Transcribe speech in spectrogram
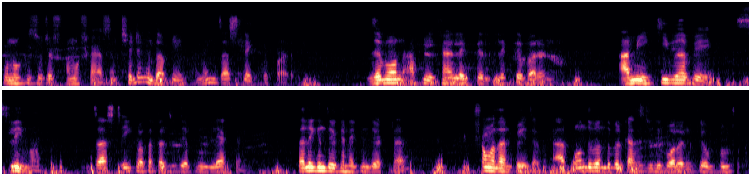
কোনো কিছুটা সমস্যা আছেন, সেটা কিন্তু আপনি এখানে জাস্ট লিখতে পারেন। যেমন আপনি এখানে লিখতে লিখতে পারেন, আমি কীভাবে স্লিম হব? জাস্ট এই কথাটা যদি আপনি লেখেন, তাহলে কিন্তু এখানে কিন্তু একটা সমাধান পেয়ে যাবেন। আর বন্ধু বান্ধবের কাছে যদি বলেন, কেউ ভুল তথ্য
